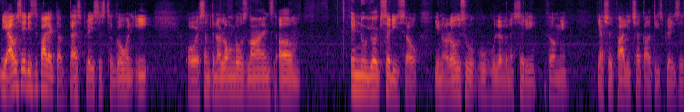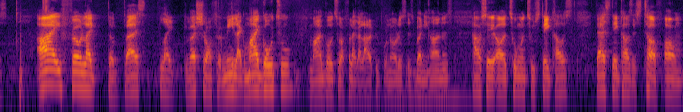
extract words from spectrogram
yeah, I would say this is probably like the best places to go and eat, or something along those lines. Um, in New York City, so you know those who who, who live in the city, feel me? Y'all should probably check out these places. I feel like the best like restaurant for me, like my go to, my go to. I feel like a lot of people know this is Benihana's. I'll say uh two one two steakhouse. That steakhouse is tough. Um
